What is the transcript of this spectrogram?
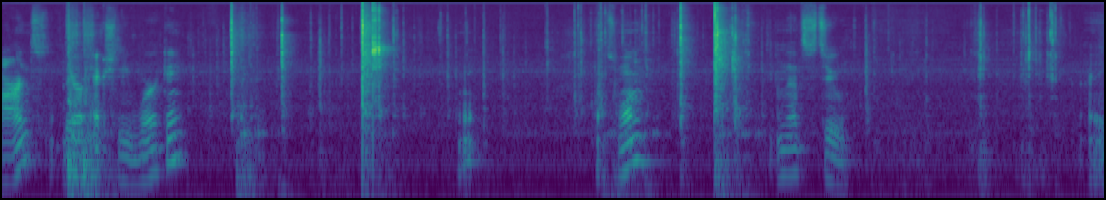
aren't. They are actually working. Oh, that's one. And that's two. Hey,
